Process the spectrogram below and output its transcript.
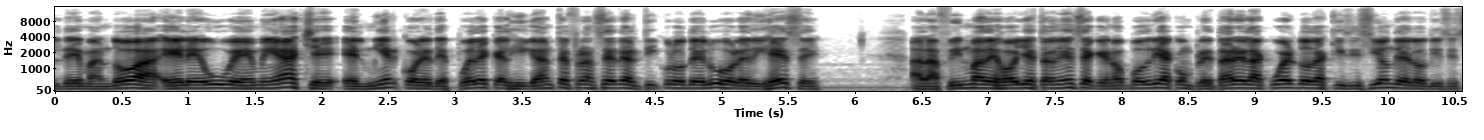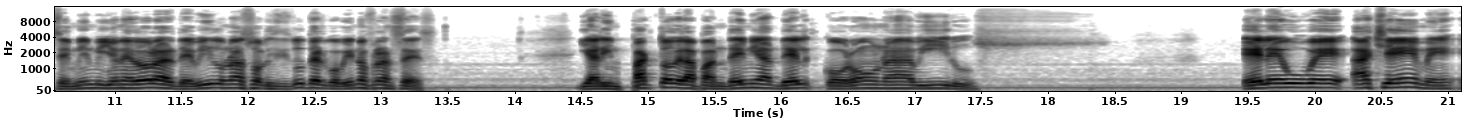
demandó a LVMH el miércoles después de que el gigante francés de artículos de lujo le dijese a la firma de joya estadounidense que no podría completar el acuerdo de adquisición de los 16 mil millones de dólares debido a una solicitud del gobierno francés y al impacto de la pandemia del coronavirus. LVHM,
